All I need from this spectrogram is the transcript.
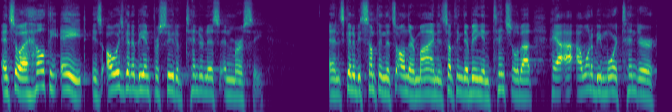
And so a healthy eight is always going to be in pursuit of tenderness and mercy. And it's going to be something that's on their mind and something they're being intentional about. Hey, I, I want to be more tender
